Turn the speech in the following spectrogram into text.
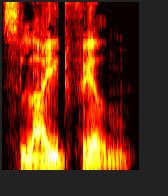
slide film.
